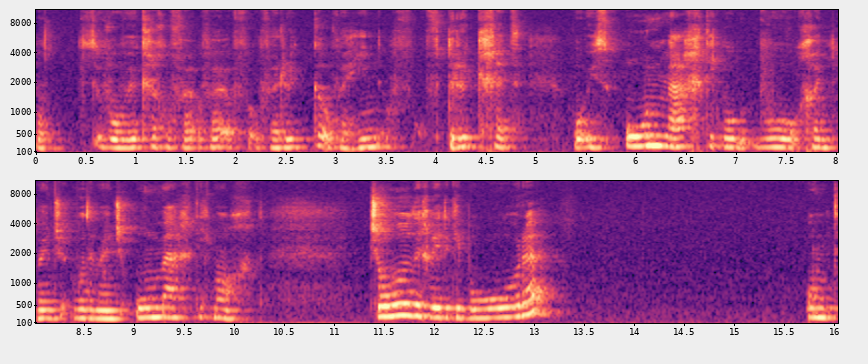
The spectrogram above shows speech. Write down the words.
wo wo wirklich auf, auf, auf, auf den Rücken, auf den Hin, auf, auf drücken, wo uns ohnmächtig, wo, wo, Menschen, wo den Menschen ohnmächtig macht. Die Schuld, ich werde geboren und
